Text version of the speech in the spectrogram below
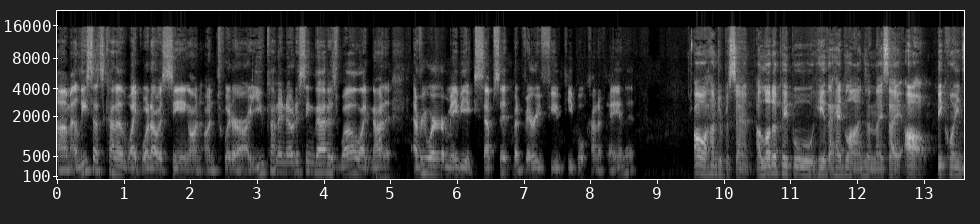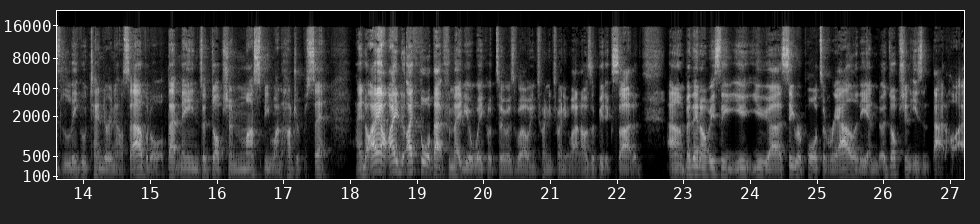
Um, at least that's kind of like what I was seeing on on Twitter. Are you kind of noticing that as well? Like not everywhere maybe accepts it, but very few people kind of paying it. Oh, 100%. A lot of people hear the headlines and they say, oh, Bitcoin's legal tender in El Salvador. That means adoption must be 100%. And I, I, I thought that for maybe a week or two as well in 2021. I was a bit excited. Um, but then obviously you, you uh, see reports of reality and adoption isn't that high.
